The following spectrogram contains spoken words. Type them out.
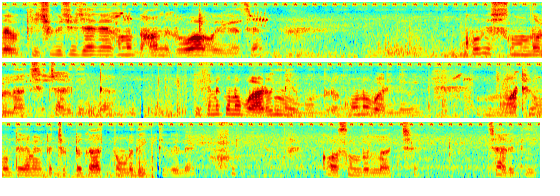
দেখো, কিছু কিছু জায়গায় এখনও ধান রোয়া হয়ে গেছে। খুবই সুন্দর লাগছে চারিদিকটা। এখানে কোনো বাড়ি নেই বন্ধুরা, কোনো বাড়ি নেই। মাঠের মধ্যে এখানে একটা ছোট্ট গাছ তোমরা দেখতে পেলে। কত সুন্দর লাগছে চারিদিক।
